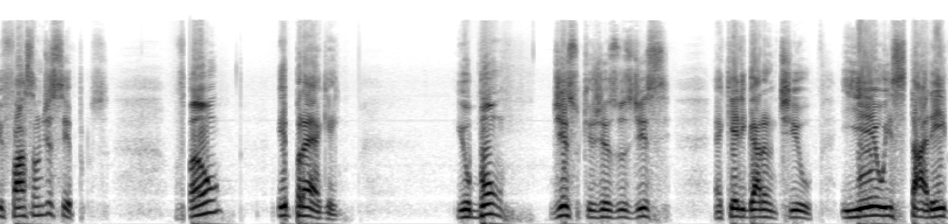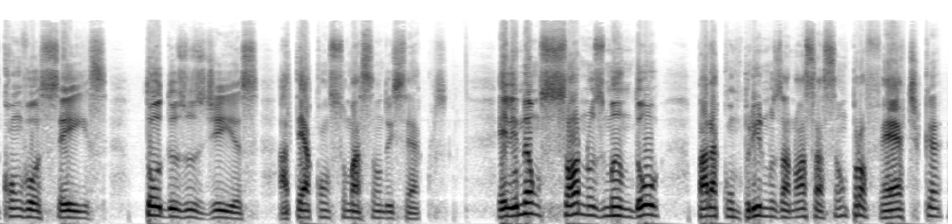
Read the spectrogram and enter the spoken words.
e façam discípulos. Vão e preguem. E o bom disso que Jesus disse é que ele garantiu: e eu estarei com vocês todos os dias até a consumação dos séculos. Ele não só nos mandou para cumprirmos a nossa ação profética,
